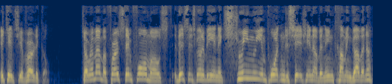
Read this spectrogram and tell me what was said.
it gives you vertigo. So remember, first and foremost, this is going to be an extremely important decision of an incoming governor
